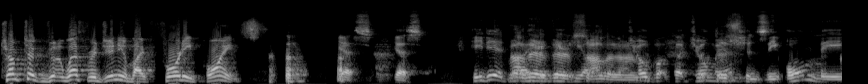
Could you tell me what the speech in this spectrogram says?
Trump took West Virginia by 40 points. yes, yes. He did. Well, they're they're solid on. Joe, but Joe Manchin's the only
